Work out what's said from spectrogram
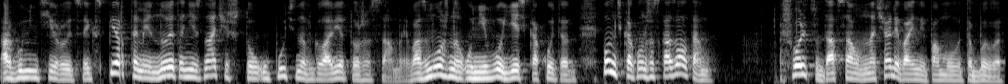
аргументируется экспертами, но это не значит, что у Путина в голове то же самое. Возможно, у него есть какой-то... Помните, как он же сказал там, Шольцу, да, в самом начале войны, по-моему, это было,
